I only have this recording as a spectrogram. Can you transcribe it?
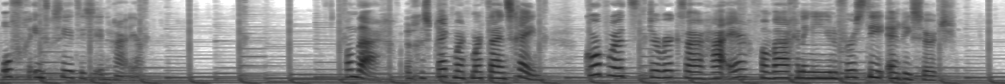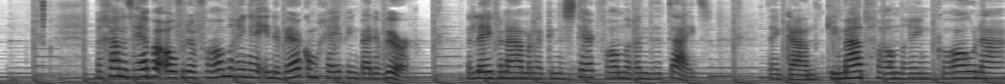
of geïnteresseerd is in HR. Vandaag een gesprek met Martijn Scheen, Corporate Director HR van Wageningen University and Research. We gaan het hebben over de veranderingen in de werkomgeving bij de WUR. We leven namelijk in een sterk veranderende tijd. Denk aan klimaatverandering, corona,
